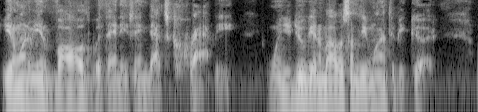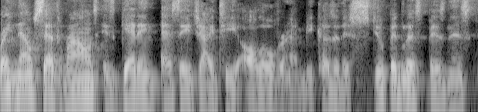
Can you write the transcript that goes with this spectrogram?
You don't want to be involved with anything that's crappy. When you do get involved with something, you want it to be good. Right now, Seth Rollins is getting shit all over him because of this stupid list business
